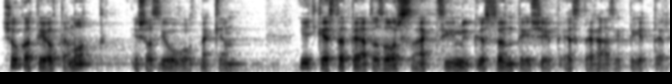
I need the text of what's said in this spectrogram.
Sokat éltem ott, és az jó volt nekem. Így kezdte tehát az ország című köszöntését Eszterházi Péter.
